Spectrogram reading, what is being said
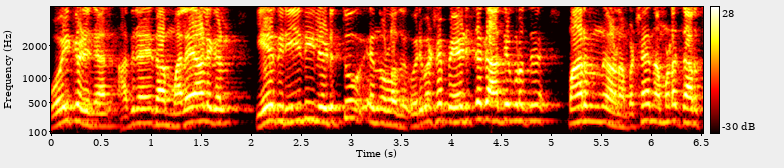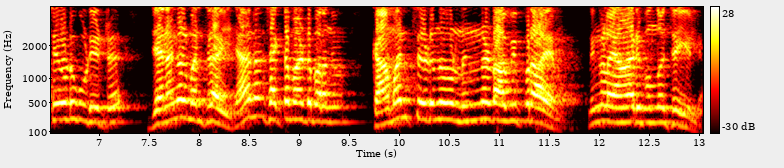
പോയി കഴിഞ്ഞാൽ അതിനെ ഇതാ മലയാളികൾ ഏത് രീതിയിൽ എടുത്തു എന്നുള്ളത്. ഒരുപക്ഷെ പേടിച്ചൊക്കെ ആദ്യം കുറച്ച് മാറി നിന്ന് കാണാം. പക്ഷേ നമ്മുടെ ചർച്ചയോട് കൂടിയിട്ട് ജനങ്ങൾ മനസ്സിലായി. ഞാനത് ശക്തമായിട്ട് പറഞ്ഞു. കമന്റ്സ് ഇടുന്നത് നിങ്ങളുടെ അഭിപ്രായം. നിങ്ങളെ ആരും ഒന്നും ചെയ്യില്ല.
